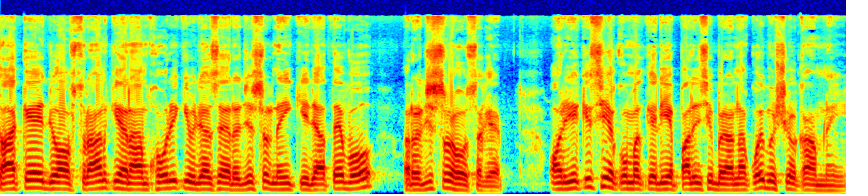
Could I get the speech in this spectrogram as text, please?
ताकि जो अफसरान की हरामखोरी की वजह से रजिस्टर नहीं किए जाते, वो रजिस्टर हो सके। और ये किसी हुकूमत के लिए पॉलिसी बनाना कोई मुश्किल काम नहीं।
